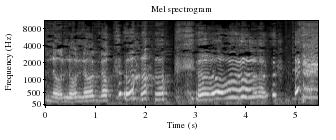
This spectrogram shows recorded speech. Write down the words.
no, no, no, no.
